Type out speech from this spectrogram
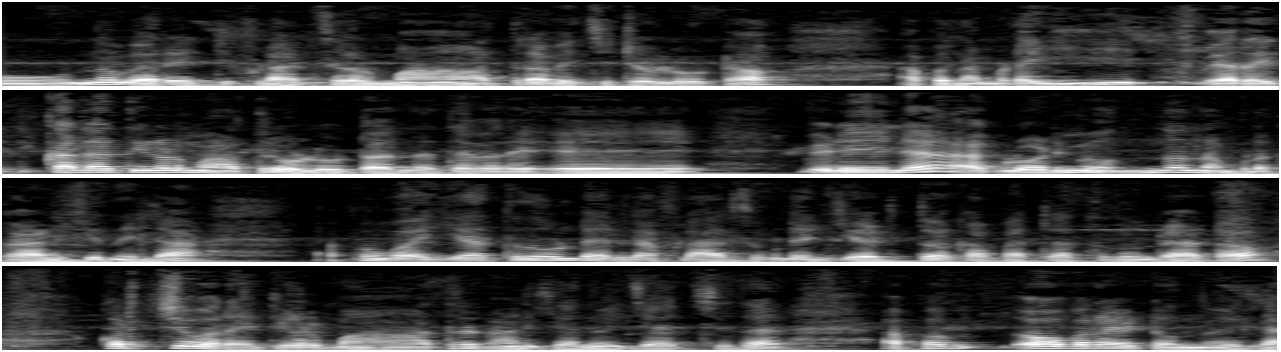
മൂന്ന് വെറൈറ്റി പ്ലാന്റ്സുകൾ മാത്രമേ വെച്ചിട്ടുള്ളൂ കേട്ടോ അപ്പോൾ നമ്മുടെ ഈ വെറൈറ്റി കലാത്തികൾ മാത്രമേ ഉള്ളൂ കേട്ടോ ഇന്നത്തെ വീഡിയോയിൽ അഗ്ലോണിമി ഒന്നും നമ്മൾ കാണിക്കുന്നില്ല. അപ്പം വയ്യാത്തതുകൊണ്ട് എല്ലാ ഫ്ലാറ്റ്സും കൂടെ എനിക്ക് എടുത്തു വെക്കാൻ പറ്റാത്തതുകൊണ്ട് കേട്ടോ കുറച്ച് വെറൈറ്റികൾ മാത്രം കാണിക്കാമെന്ന് വിചാരിച്ചത്. അപ്പം ഓവറായിട്ടൊന്നുമില്ല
